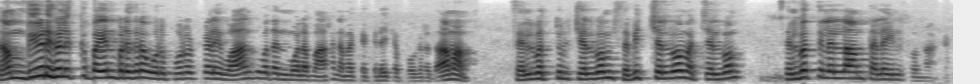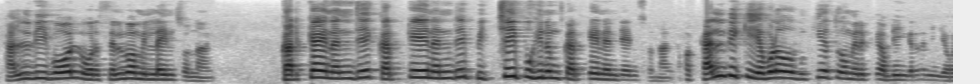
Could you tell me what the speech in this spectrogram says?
நம் வீடுகளுக்கு பயன்படுகிற ஒரு பொருட்களை வாங்குவதன் மூலமாக நமக்கு கிடைக்க போகிறது. ஆமாம். செல்வத்துள் செல்வம் செவிச்செல்வம் அச்செல்வம் செல்வத்தில் எல்லாம் தலைன்னு சொன்னாங்க. கல்வி போல் ஒரு செல்வம் இல்லைன்னு சொன்னாங்க. கற்கை நன்றே கற்கே நன்றே பிச்சை புகினும் கற்கை நன்றேன்னு சொன்னாங்க. அப்ப கல்விக்கு எவ்வளவு முக்கியத்துவம் இருக்கு அப்படிங்கறத நீங்க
